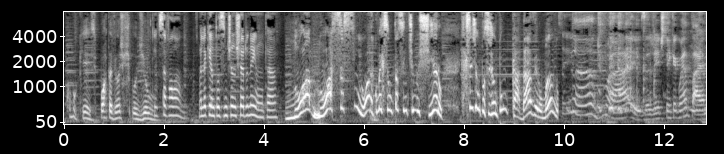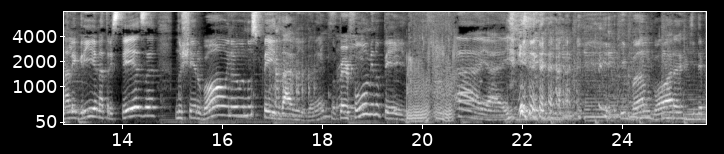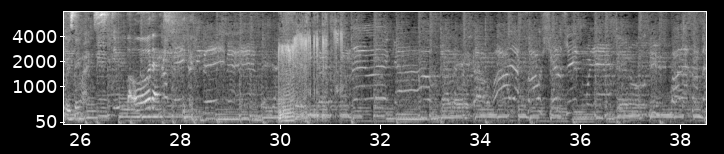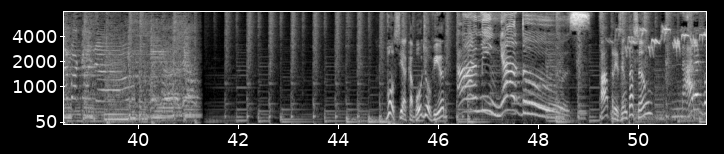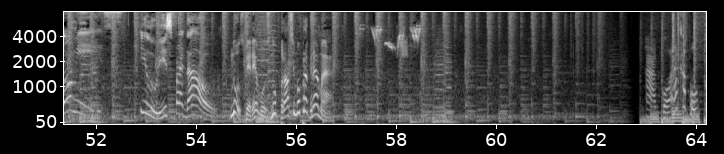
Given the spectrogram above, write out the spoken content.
Como o quê? Esse porta-aviões que explodiu. O que, que você tá falando? Olha aqui, eu não tô sentindo cheiro nenhum, tá? No- Nossa senhora, como é que você não tá sentindo o cheiro? O que, que você jantou? Você jantou um cadáver humano? Não, demais. A gente tem que aguentar. É na alegria, na tristeza, no cheiro bom e no- nos peidos da vida, né? No perfume e no peido. Ai, ai. e vamos embora, que depois tem mais. Bora. Você acabou de ouvir Aninhados! Apresentação Nara Gomes. E Luiz Pardal. Nos veremos no próximo programa. Agora acabou.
